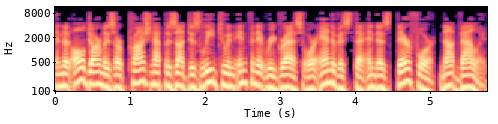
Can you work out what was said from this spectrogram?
and that all dharmas are prajnapazat does lead to an infinite regress or anavastha and is, therefore, not valid.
